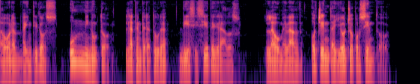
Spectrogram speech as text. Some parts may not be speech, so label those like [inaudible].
La hora 22. Un minuto. La temperatura 17 grados. La humedad 88%.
